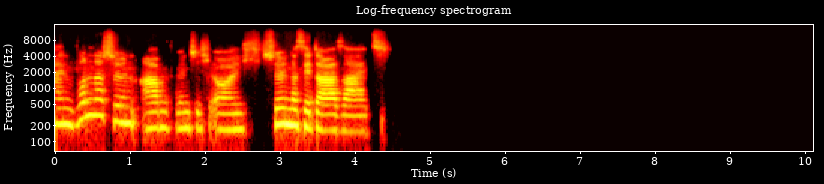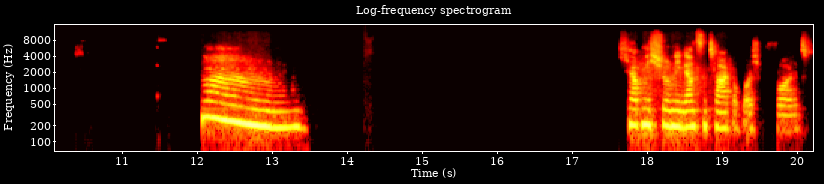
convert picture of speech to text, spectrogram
Einen wunderschönen Abend wünsche ich euch. Schön, dass ihr da seid. Hm. Ich habe mich schon den ganzen Tag auf euch gefreut.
